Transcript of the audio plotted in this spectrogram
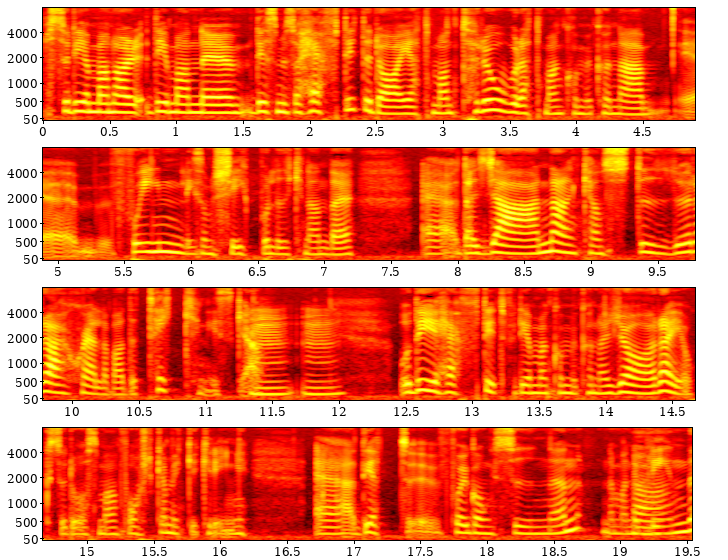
så det, man har, det, man, eh, det som är så häftigt idag är att man tror att man kommer kunna eh, få in liksom chip och liknande eh, där hjärnan kan styra själva det tekniska. Mm, mm. Och det är häftigt för det man kommer kunna göra är också då som man forskar mycket kring eh, det är att eh, få igång synen när man är Ja, blind.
